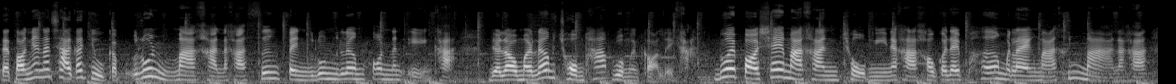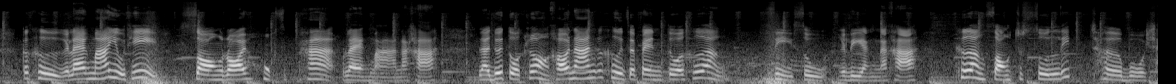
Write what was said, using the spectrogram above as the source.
แต่ตอนนี้นัชชาก็อยู่กับรุ่นมาคันนะคะ ซึ่งเป็นรุ่นเริ่มต้นนั่นเองค่ะ เดี๋ยวเรามาเริ่มชมภาพรวมกันก่อนเลยค่ะ ด้วย Porsche Macan โฉมนี้นะคะ เขาก็ได้เพิ่มแรงม้าขึ้นมานะคะ ก็คือแรงม้าอยู่ที่ 265 แรงม้านะคะ และด้วยตัวเครื่องของเขานั้นก็คือจะเป็นตัวเครื่อง 4 สูบเรียงนะคะ เครื่อง 2.0 ลิตรเทอร์โบช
